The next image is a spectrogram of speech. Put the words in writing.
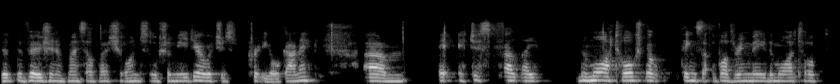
the, the version of myself I show on social media, which is pretty organic. Um, it, it just felt like the more I talked about things that are bothering me, the more I talked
